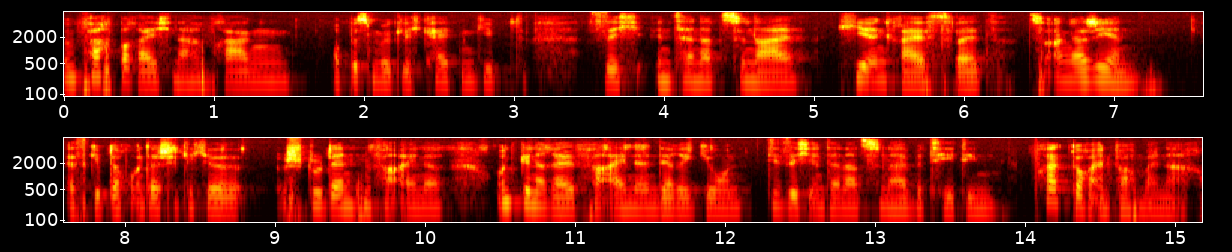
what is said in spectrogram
im Fachbereich nachfragen, ob es Möglichkeiten gibt, sich international hier in Greifswald zu engagieren. Es gibt auch unterschiedliche Studentenvereine und generell Vereine in der Region, die sich international betätigen. Fragt doch einfach mal nach.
